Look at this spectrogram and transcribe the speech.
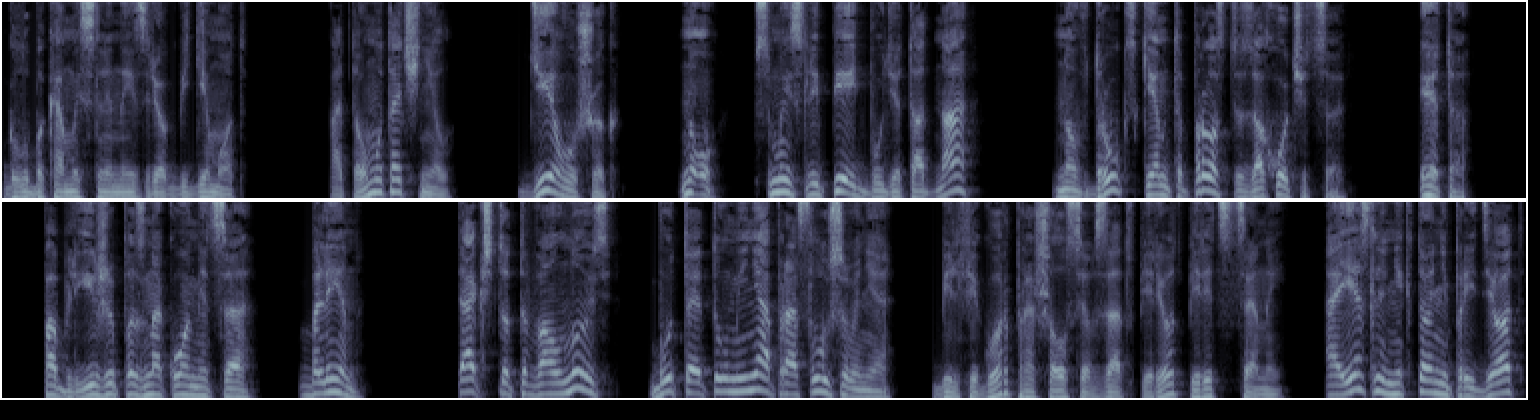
глубокомысленно изрек бегемот. Потом уточнил. «Девушек. Ну, в смысле, петь будет одна, но вдруг с кем-то просто захочется. Это, поближе познакомиться. Блин, так что-то волнуюсь, будто это у меня прослушивание». Бельфигор прошелся взад-вперед перед сценой. «А если никто не придет?»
